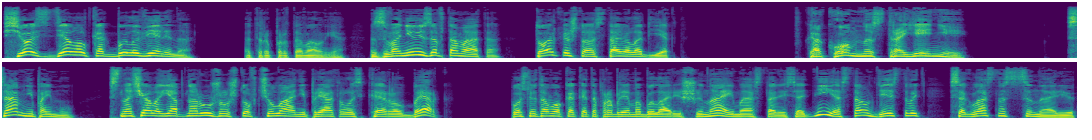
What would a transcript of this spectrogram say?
«Все сделал, как было велено», — отрапортовал я. «Звоню из автомата. Только что оставил объект». «В каком настроении?» «Сам не пойму. Сначала я обнаружил, что в чулане пряталась Кэрол Берг. После того, как эта проблема была решена, и мы остались одни, я стал действовать согласно сценарию,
